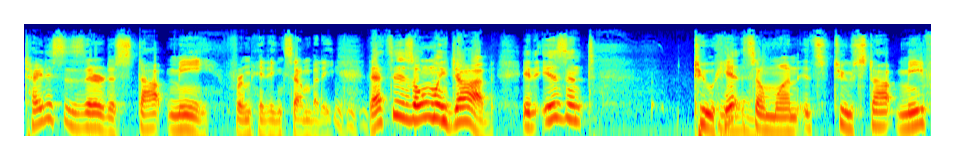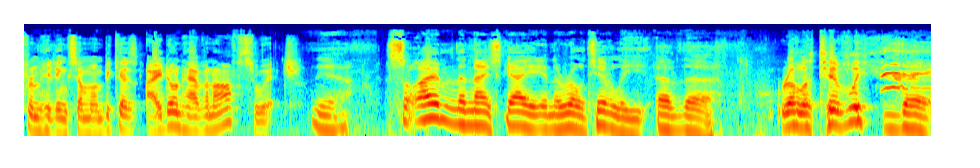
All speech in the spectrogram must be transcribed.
Titus is there to stop me from hitting somebody. That's his only job. It isn't." to hit someone, it's to stop me from hitting someone because I don't have an off switch. yeah. So I'm the nice guy in the relatively of the Relatively. the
